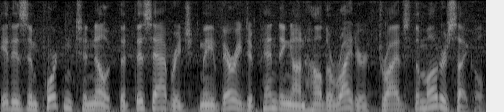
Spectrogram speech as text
it is important to note that this average may vary depending on how the rider drives the motorcycle.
